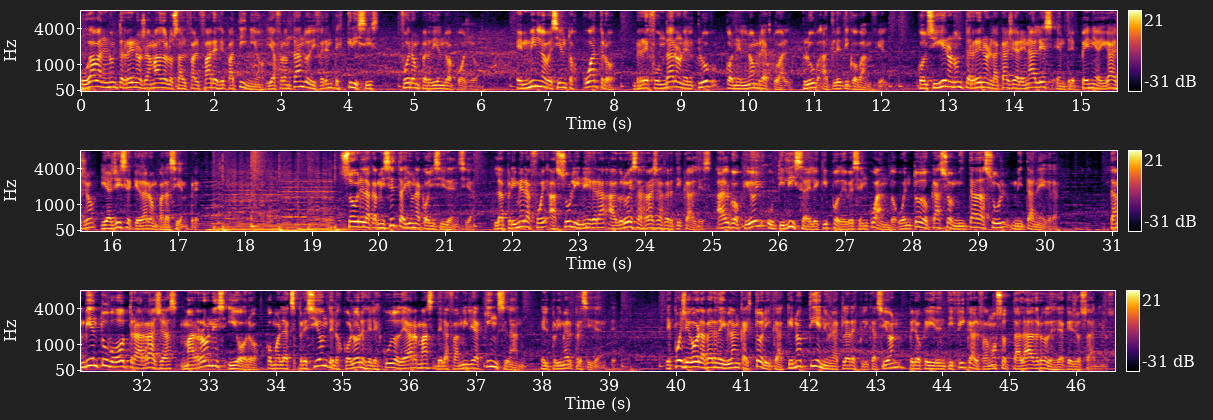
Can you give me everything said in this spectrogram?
Jugaban en un terreno llamado los Alfalfares de Patiño y afrontando diferentes crisis, fueron perdiendo apoyo. En 1904 refundaron el club con el nombre actual, Club Atlético Banfield. Consiguieron un terreno en la calle Arenales entre Peña y Gallo y allí se quedaron para siempre. Sobre la camiseta hay una coincidencia. La primera fue azul y negra a gruesas rayas verticales, algo que hoy utiliza el equipo de vez en cuando, o en todo caso mitad azul, mitad negra. También tuvo otras rayas marrones y oro, como la expresión de los colores del escudo de armas de la familia Kingsland, el primer presidente. Después llegó la verde y blanca histórica, que no tiene una clara explicación, pero que identifica al famoso taladro desde aquellos años.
